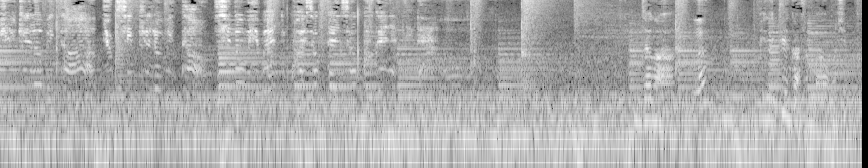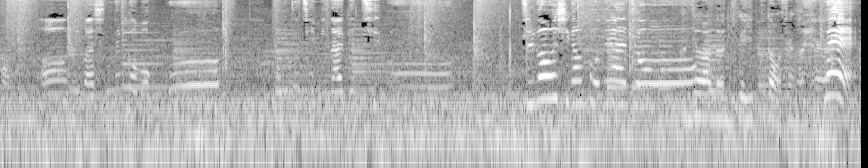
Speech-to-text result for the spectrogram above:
1km 앞 60km 신호 위반 과속 단속 구간입니다. 은정아, 필리핀 가서 뭐 하고 싶어? 어, 네 맛있는 거 먹고 공도 재미나게 치고 즐거운 시간 보내야죠. 은정아, 너 네가 이쁘다고 생각해? 네.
